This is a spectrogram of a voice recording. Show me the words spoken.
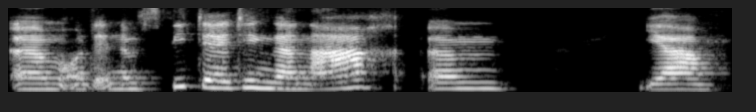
Ähm, und in einem Speeddating danach, ähm, ja,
